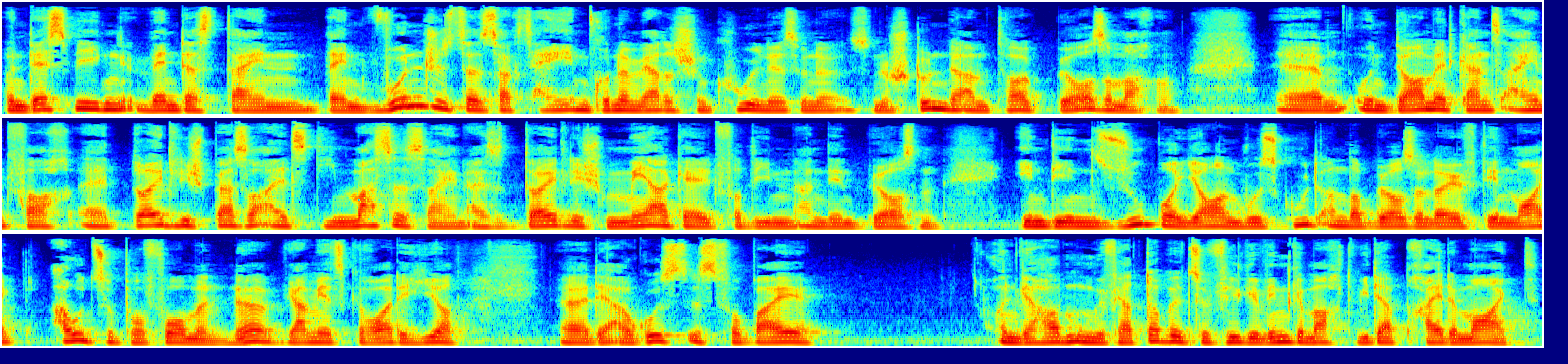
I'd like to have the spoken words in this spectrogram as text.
Und deswegen, wenn das dein, dein Wunsch ist, dass du sagst, hey, im Grunde wäre das schon cool, ne, so, eine, so eine Stunde am Tag Börse machen ähm, und damit ganz einfach äh, deutlich besser als die Masse sein, also deutlich mehr Geld verdienen an den Börsen, in den super Jahren, wo es gut an der Börse läuft, den Markt out zu performen. Ne? Wir haben jetzt gerade hier, äh, der August ist vorbei und wir haben ungefähr doppelt so viel Gewinn gemacht wie der breite Markt.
